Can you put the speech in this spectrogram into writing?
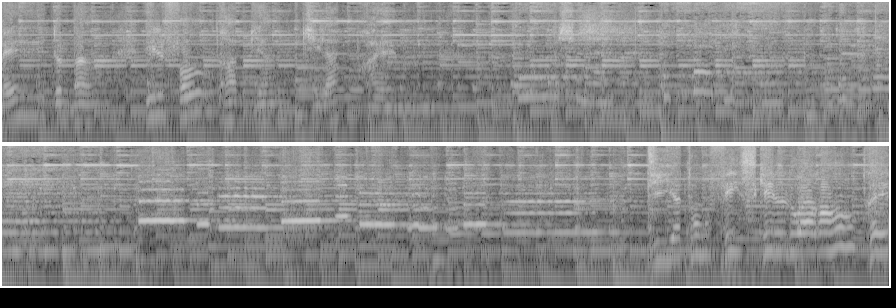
Mais demain, il faudra bien qu'il apprenne. Dis à ton fils qu'il doit rentrer,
